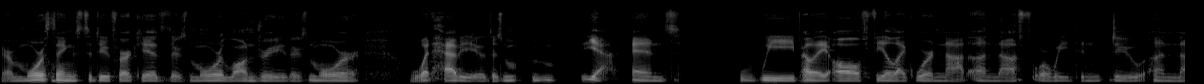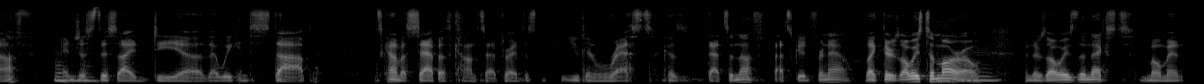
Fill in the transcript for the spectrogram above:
There are more things to do for our kids. There's more laundry. There's more what have you. There's, yeah. And we probably all feel like we're not enough or we didn't do enough. And just this idea that we can stop. It's kind of a Sabbath concept, right? This you can rest because that's enough. That's good for now. Like there's always tomorrow, and there's always the next moment,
